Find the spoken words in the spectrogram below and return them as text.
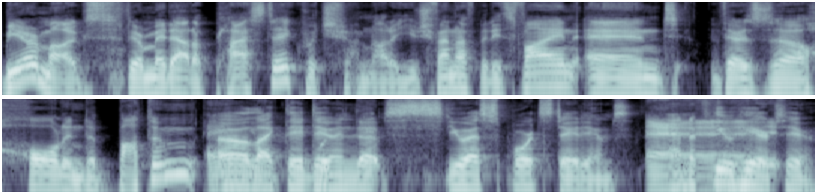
beer mugs. They're made out of plastic, which I'm not a huge fan of, but it's fine. And there's a hole in the bottom. oh, like they do in the, U.S. sports stadiums, and, and a few here too.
